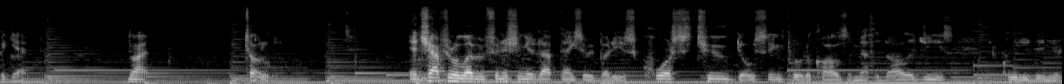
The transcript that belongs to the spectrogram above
again, not totally. In chapter 11, finishing it up, thanks everybody, is course two dosing protocols and methodologies included in your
